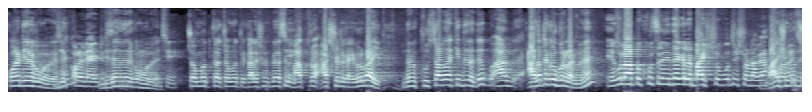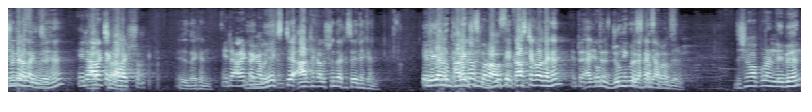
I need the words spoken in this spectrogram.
কোয়ালিটি এরকম হবে হ্যাঁ? quality একদম। ডিজাইন এরকম হবে। জি। চমৎকার চমৎকার কালেকশন পেয়েছেন মাত্র আটশো টাকা। এগুলো ভাই তুমি খুচরা বাজার কিনতে যেতে আর হাজার টাকা উপর লাগবে হ্যাঁ? এগুলো আপনি খুচরা নিতে গেলে বাইশশো পঁচিশশো টাকা 2200 পড়বে, 2500 টাকা লাগবে, হ্যাঁ? এটা আরেকটা আচ্ছা। কালেকশন এই যে দেখেন। এটা আরেকটা collection। নেক্সট আরেকটা কালেকশন দেখাচ্ছে দেখেন। এটা কিন্তু ভারী কাজ করা আছে। বুকে কাজটা করা দেখেন। এটা- একদম জুম করে কাজ করা আপনাদের। যেসব আপনারা নেবেন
